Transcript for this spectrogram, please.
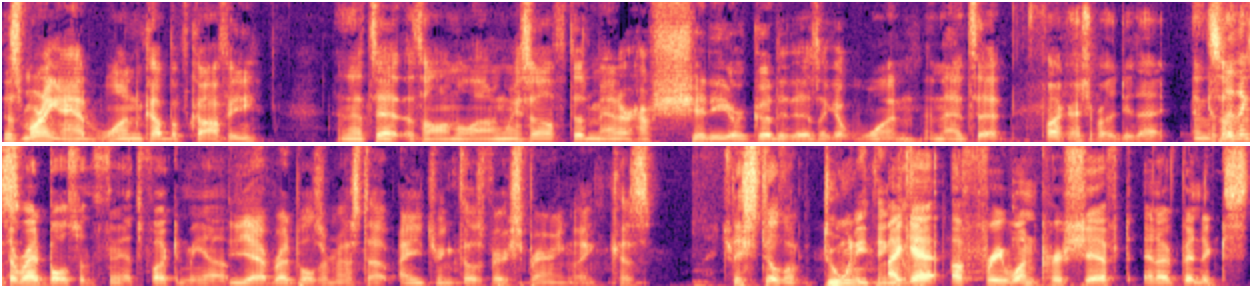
this morning I had one cup of coffee, and that's it. That's all I'm allowing myself. Doesn't matter how shitty or good it is. I get one, and that's it. Fuck, I should probably do that. And Because so I think this- the Red Bulls are the thing that's fucking me up. Yeah, Red Bulls are messed up. I drink those very sparingly because they still don't do anything. I 'cause get a free one per shift, and I've been ex-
